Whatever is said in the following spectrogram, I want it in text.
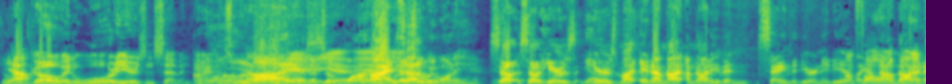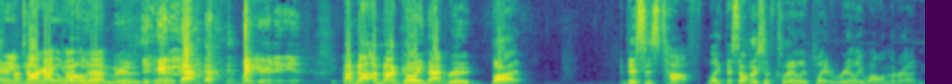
Yeah. I'm going Warriors in seven, dude. All right, that's what we want to hear. That's yeah, what, yeah. why? All right, that's so- what we want to hear. So, so here's here's my, and I'm not, I'm not even saying that you're an idiot. I'm like, following I'm, up on not that gonna, dream I'm team, not gonna the way. go Hold that route. but you're an idiot. I'm not, I'm not going that route. But this is tough. Like the Celtics have clearly played really well on the road.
